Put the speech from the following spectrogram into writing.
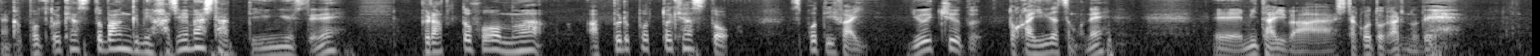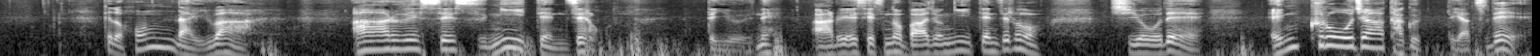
なんか、ポッドキャスト番組始めましたっていうニュースでね、プラットフォームは Apple Podcast、Spotify、YouTube とかいうやつもね、えー、見たりはしたことがあるので、けど本来は RSS2.0 っていうね、RSS のバージョン2.0の仕様で、エンクロージャータグってやつで、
